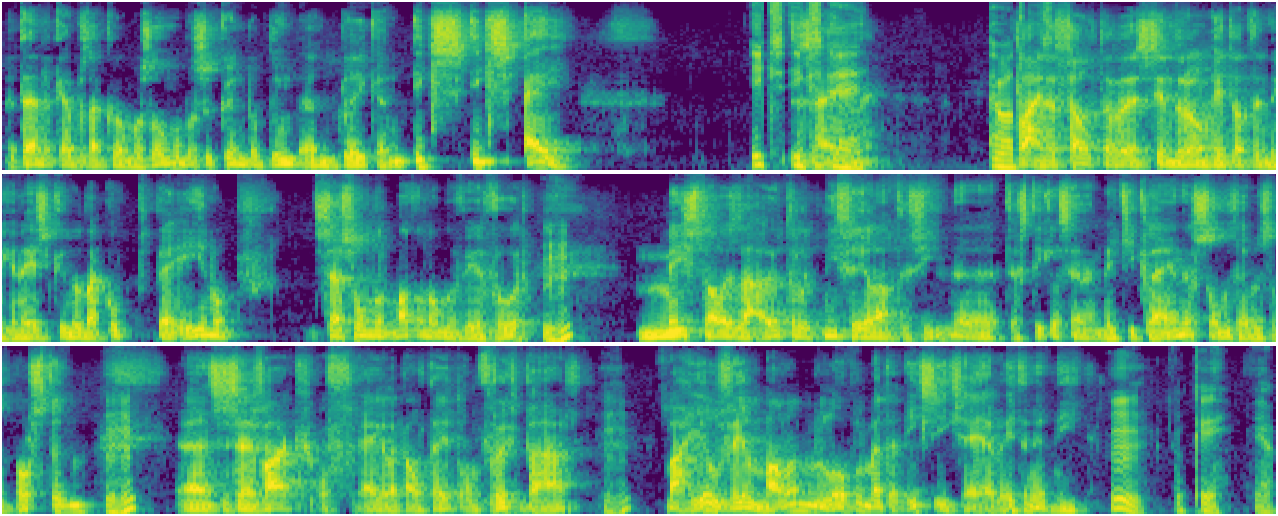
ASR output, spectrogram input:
uiteindelijk hebben ze dat chromosoomonderzoek kunnen doen en het bleek een XXI XXI. En wat Klinefelter-syndroom heet dat in de geneeskunde. Dat komt bij 1 op 600 mannen ongeveer voor. Meestal is daar uiterlijk niet veel aan te zien. De testikels zijn een beetje kleiner. Soms hebben ze borsten. En ze zijn vaak, of eigenlijk altijd, onvruchtbaar. Maar heel veel mannen lopen met een XXI. Weten het niet. Hmm, Oké, ja.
